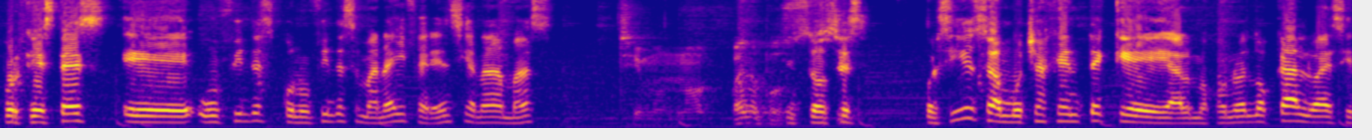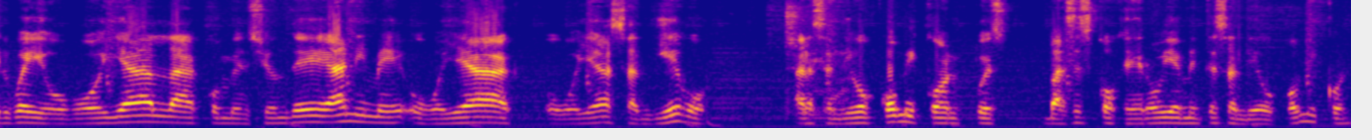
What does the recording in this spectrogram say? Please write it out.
porque este es eh, un fin de, con un fin de semana de diferencia nada más. Sí, Bueno, pues. Entonces, pues sí, o sea, mucha gente que a lo mejor no es local va a decir, güey, o voy a la convención de anime o voy a, o voy a San Diego, a la San Diego Comic Con, pues vas a escoger obviamente San Diego Comic Con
